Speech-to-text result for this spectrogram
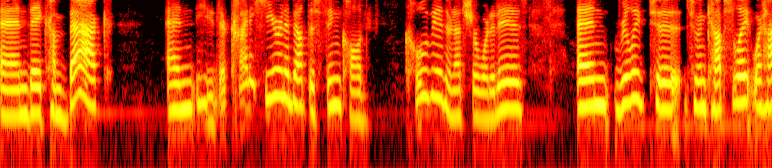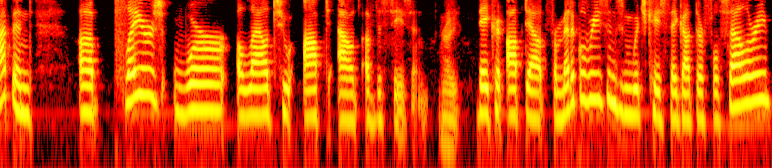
and they come back and he, they're kind of hearing about this thing called COVID. They're not sure what it is, and really to to encapsulate what happened, uh, players were allowed to opt out of the season. Right. They could opt out for medical reasons, in which case they got their full salary,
